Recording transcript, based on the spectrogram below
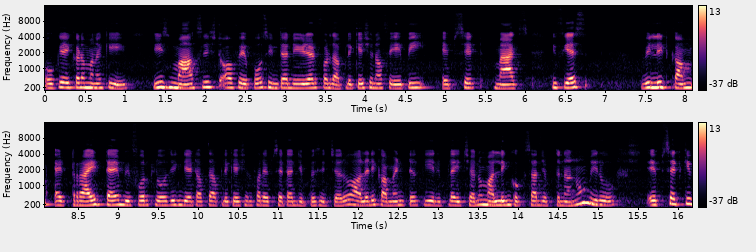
ఓకే ఇక్కడ మనకి is marks list of APOSS inter needed for the application of AP EAPCET maths if yes will it come at right time before closing date of the application for website అని చెప్పేసి ఇచ్చారు. ఆల్రెడీ కమెంట్కి రిప్లై ఇచ్చాను. మళ్ళీ ఇంకొకసారి చెప్తున్నాను. మీరు వెబ్సైట్కి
